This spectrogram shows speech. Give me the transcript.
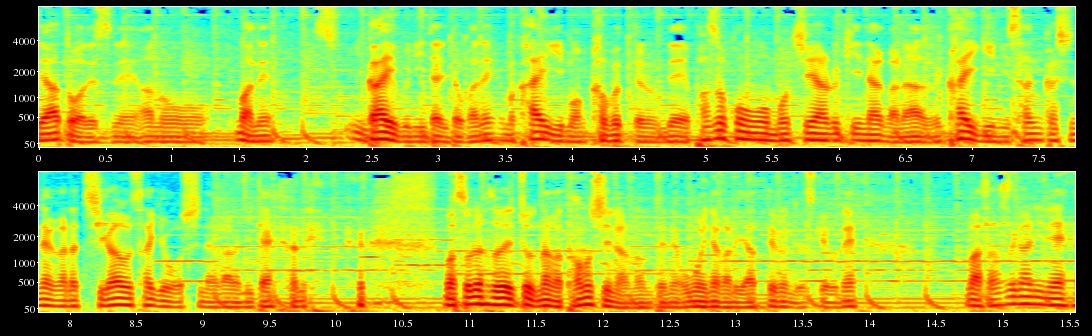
う、で、あとはですね、あの、まあね、外部にいたりとかね、まあ、会議もかぶってるんで、パソコンを持ち歩きながら、会議に参加しながら違う作業をしながらみたいなね、まあそれはそれでちょっとなんか楽しいななんてね、思いながらやってるんですけどね、まあさすがにね、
